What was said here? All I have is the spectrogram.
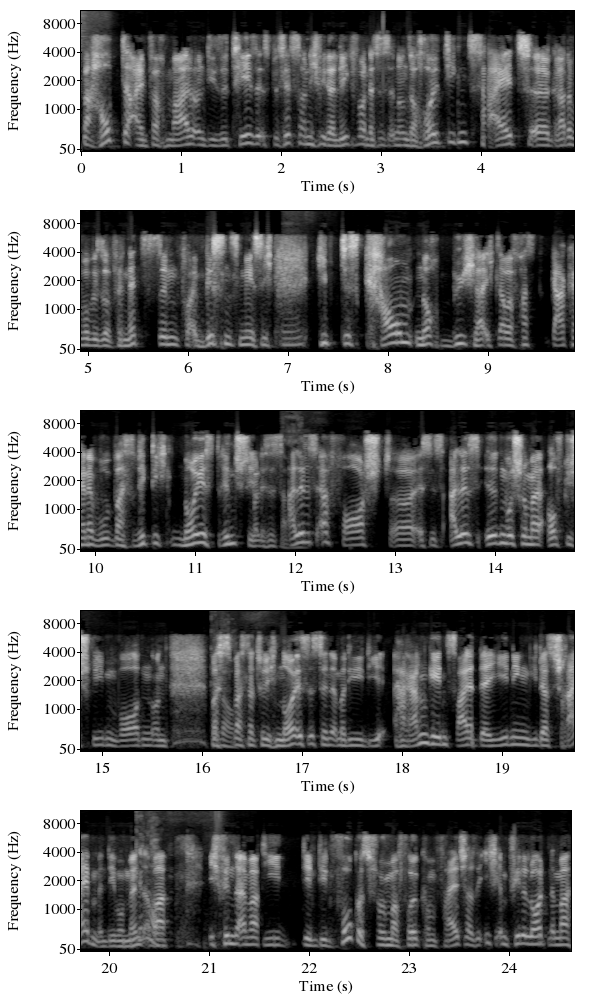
behaupte einfach mal, und diese These ist bis jetzt noch nicht widerlegt worden, dass es in unserer heutigen Zeit, äh, gerade wo wir so vernetzt sind, vor allem wissensmäßig, mhm. gibt es kaum noch Bücher, ich glaube fast gar keine, wo was wirklich Neues drinsteht. Weil es ist alles erforscht, äh, es ist alles irgendwo schon mal aufgeschrieben worden und was, genau. was natürlich neu ist, ist dann immer die, die Herangehensweise derjenigen, die das schreiben in dem Moment. Genau. Aber ich finde einfach die, den, den Fokus schon mal vollkommen falsch. Also ich empfehle Leuten immer,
